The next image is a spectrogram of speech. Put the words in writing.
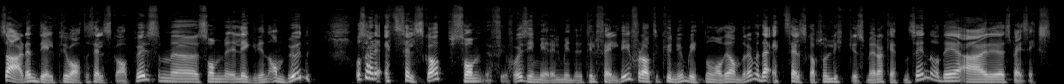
så er det en del private selskaper som, eh, som legger inn anbud. Og så er det ett selskap som vi får jo si mer eller mindre tilfeldig, for at det kunne jo blitt noen av de andre, men det er ett selskap som lykkes med raketten sin, og det er eh, SpaceX.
